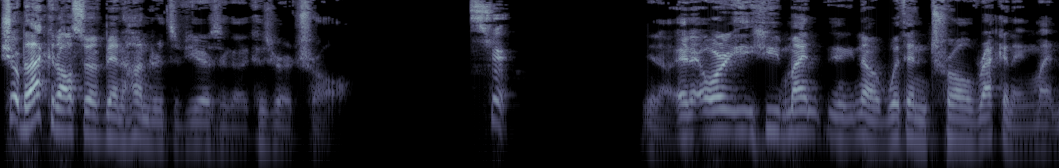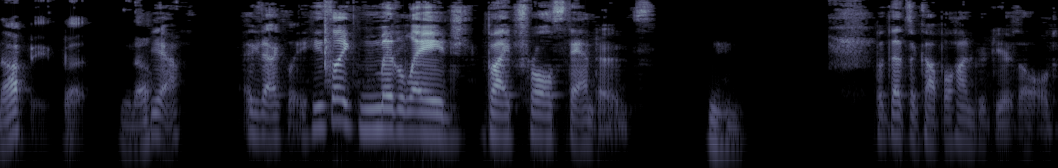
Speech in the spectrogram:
Sure, but that could also have been hundreds of years ago because you're a troll. Sure. You know, and or he might you know within troll reckoning might not be, but you know. Yeah. Exactly. He's like middle aged by troll standards. Mhm. But that's a couple hundred years old.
